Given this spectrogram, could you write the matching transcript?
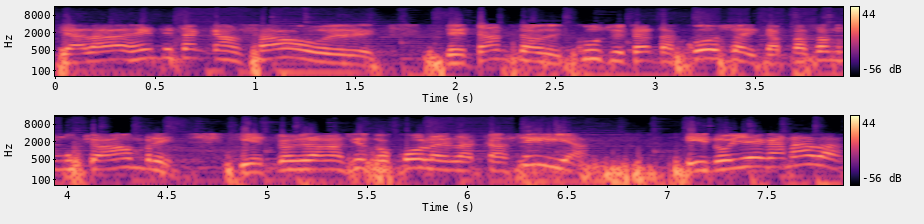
Ya la gente está cansado de, de tantos discursos y tantas cosas y están pasando mucha hambre y entonces están haciendo cola en las casillas y no llega nada.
